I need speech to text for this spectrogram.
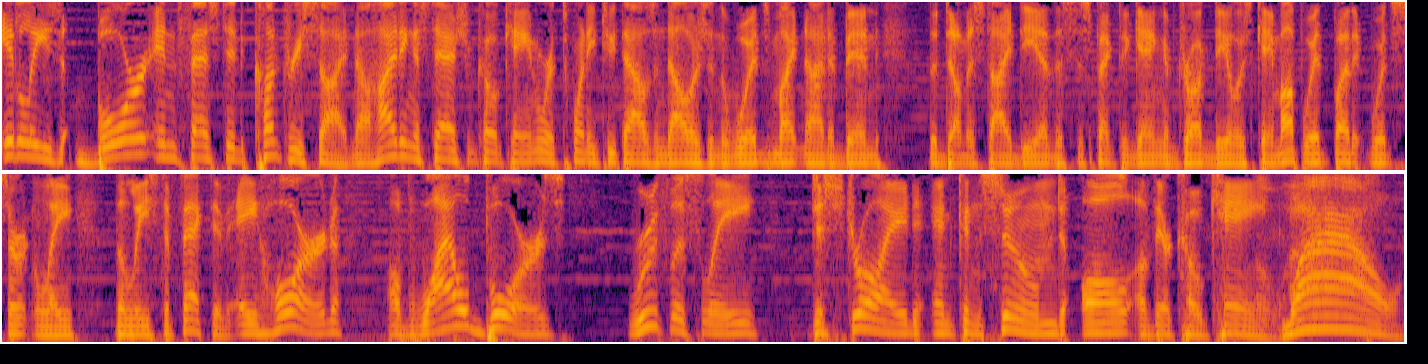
Italy's boar infested countryside. Now, hiding a stash of cocaine worth $22,000 in the woods might not have been the dumbest idea the suspected gang of drug dealers came up with, but it was certainly the least effective. A horde of wild boars ruthlessly destroyed and consumed all of their cocaine. Wow.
